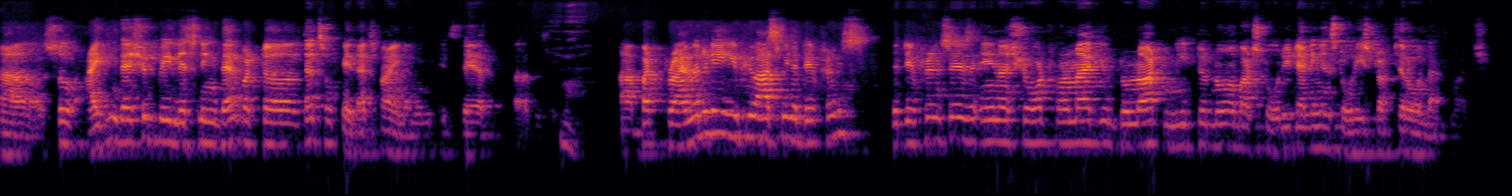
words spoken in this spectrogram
Uh, so i think they should be listening there but uh, that's okay. That's fine. I mean it's there uh, hmm. but primarily if you ask me the difference the difference is in a short format, you do not need to know about storytelling and story structure all that much.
